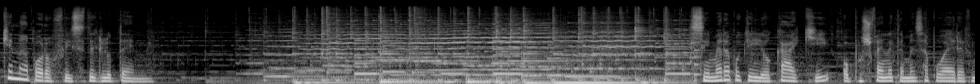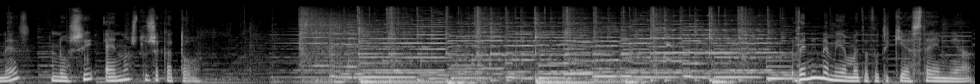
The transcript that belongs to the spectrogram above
και να απορροφήσει τη γλουτένη. Σήμερα από κοιλιοκάκι, όπως φαίνεται μέσα από έρευνες, νοσεί 1 στους 100. Δεν είναι μια μεταδοτική ασθένεια,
